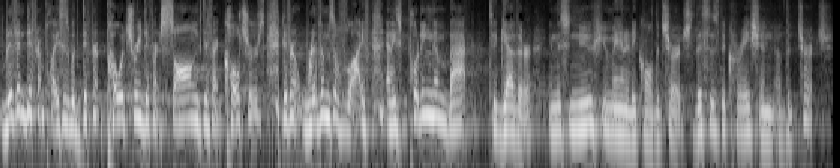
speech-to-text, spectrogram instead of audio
live in different places with different poetry, different songs, different cultures, different rhythms of life, and he's putting them back together in this new humanity called the church. This is the creation of the church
